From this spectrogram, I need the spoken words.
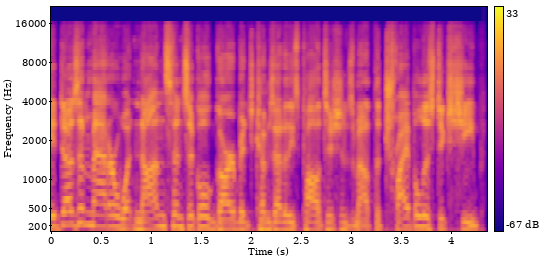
It doesn't matter what nonsensical garbage comes out of these politicians' mouth. The tribalistic sheep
